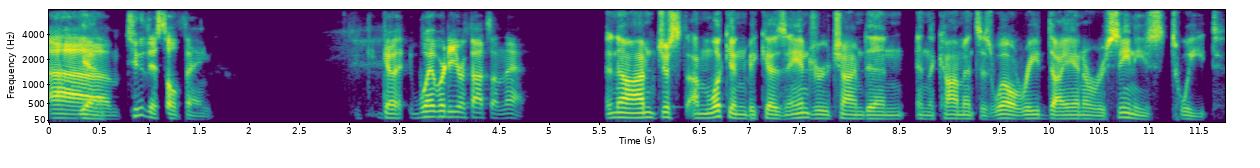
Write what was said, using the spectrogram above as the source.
um, yeah. to this whole thing. Go. What, what are your thoughts on that? No, I'm just I'm looking because Andrew chimed in in the comments as well. Read Dianna Russini's tweet,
